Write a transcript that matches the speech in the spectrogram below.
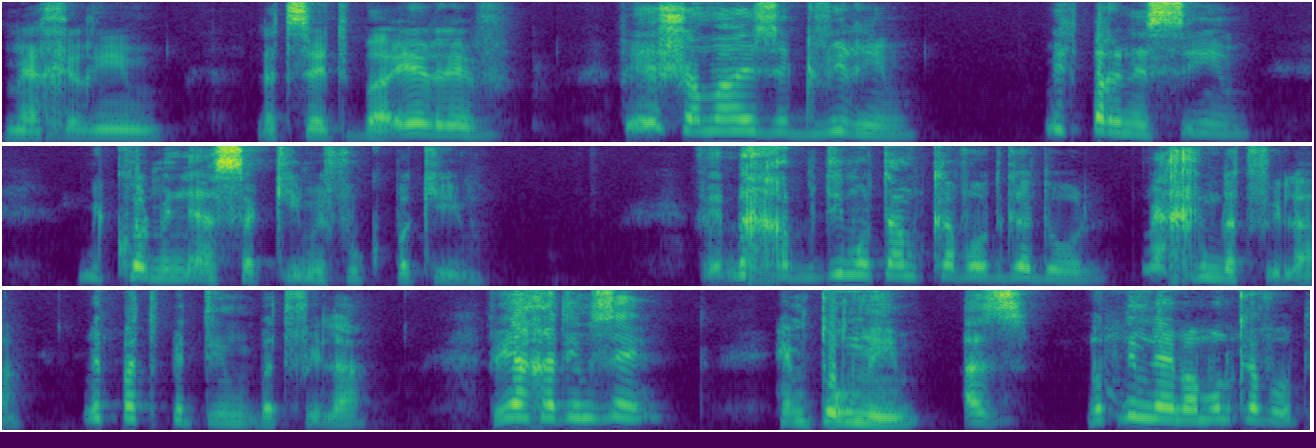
מאחרים לצאת בערב, ויש שם איזה גבירים, מתפרנסים מכל מיני עסקים מפוקפקים, ומכבדים אותם כבוד גדול, מאחרים לתפילה, מפטפטים בתפילה, ויחד עם זה הם תורמים, אז נותנים להם המון כבוד,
